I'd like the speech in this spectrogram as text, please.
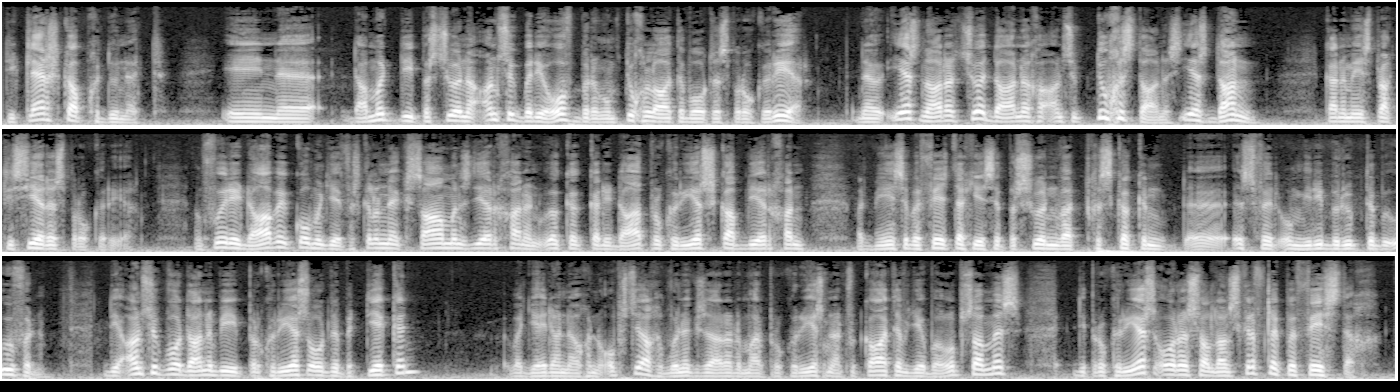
die klerkskap gedoen het en uh, dan moet die persoon 'n aansoek by die hof bring om toegelaat te word as prokureur Nou eers nadat sodanige aansoek toegestaan is, eers dan kan 'n mens praktiseer as prokureur. En voor jy daarby kom, moet jy verskillende eksamens deurgaan en ook 'n kandidaat prokureurskap deurgaan wat mense bevestig jy's 'n persoon wat geskik en uh, is vir om hierdie beroep te beoefen. Die aansoek word dan op die prokureursorde beteken wat jy dan nou gaan opstel. Gewoonlik is daar dan maar prokureurs en advokate wat jou behulpsaam is. Die prokureursorde sal dan skriftelik bevestig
